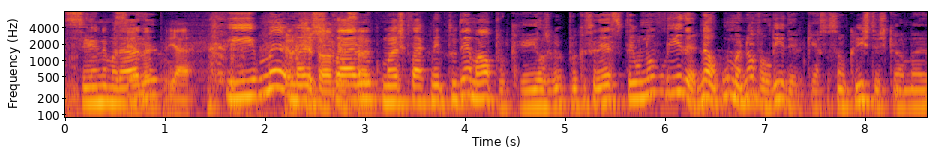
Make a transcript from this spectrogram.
ser namorada. Cena, yeah. E, mas, eu mas, a claro, mas claro que nem tudo é mau, porque, eles, porque o CDS tem um novo líder. Não, uma nova líder, que é a Associação Cristas, que é uma,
